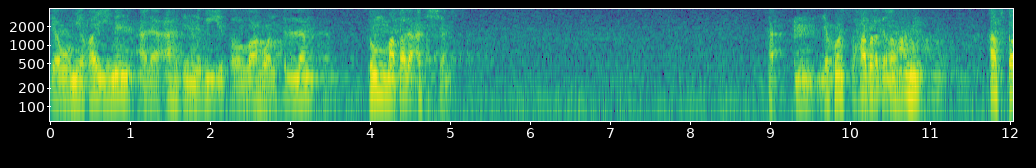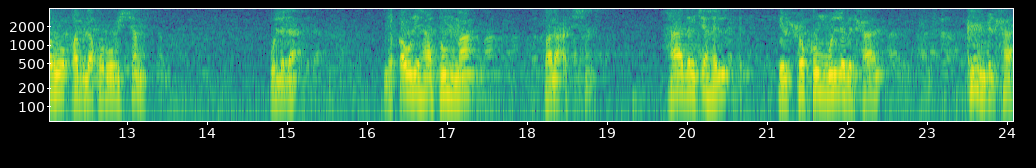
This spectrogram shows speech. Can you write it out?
يوم غيم على عهد النبي صلى الله عليه وسلم ثم طلعت الشمس. يكون الصحابة رضي الله عنهم أفطروا قبل غروب الشمس ولا لا؟ لقولها ثم طلعت الشمس. هذا الجهل بالحكم ولا بالحال؟ بالحال.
